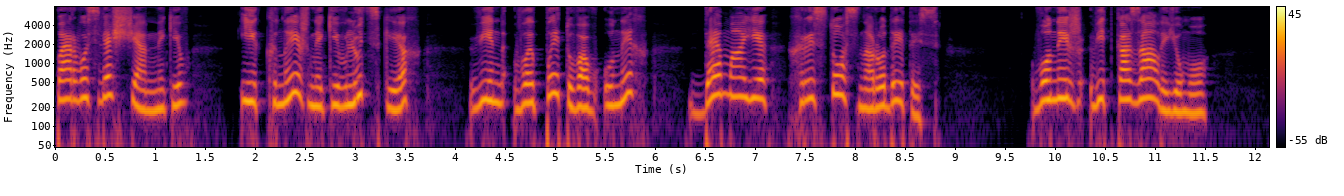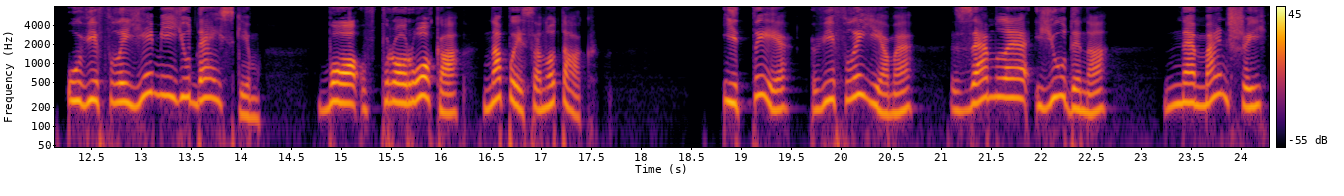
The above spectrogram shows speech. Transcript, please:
первосвященників і книжників людських, він випитував у них, де має Христос народитись. Вони ж відказали йому у Віфлеємі юдейським, бо в пророка написано так. І ти, Віфлеєме, земле Юдина, не менший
